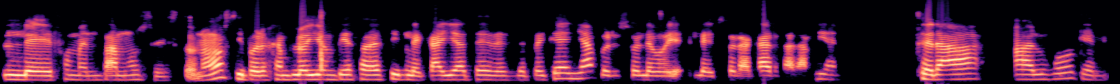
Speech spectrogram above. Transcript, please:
le fomentamos esto, ¿no? Si, por ejemplo, yo empiezo a decirle cállate desde pequeña, por eso le, voy, le echo la carta también, será algo que,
